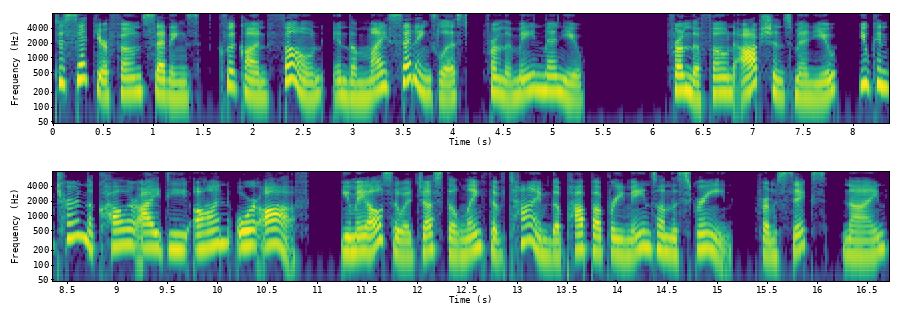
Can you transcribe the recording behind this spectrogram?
To set your phone settings, click on Phone in the My Settings list from the main menu. From the Phone Options menu, you can turn the caller ID on or off. You may also adjust the length of time the pop up remains on the screen from 6, 9,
